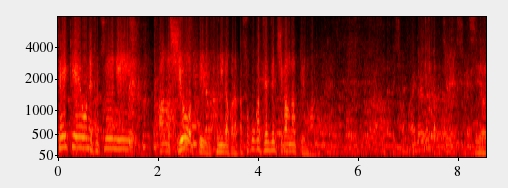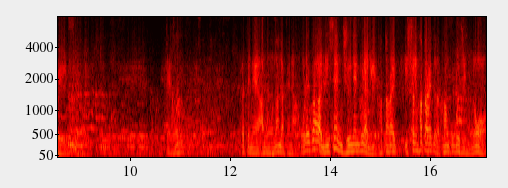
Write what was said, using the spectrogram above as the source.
整形をね普通にあのしようっていう国だからそこが全然違うなっていうのはある。しかもアイドル文化も強いですしね。強いですよ。で俺だってねあのなんだっけな俺が2010年ぐらいに働い一緒に働いてた韓国人の、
